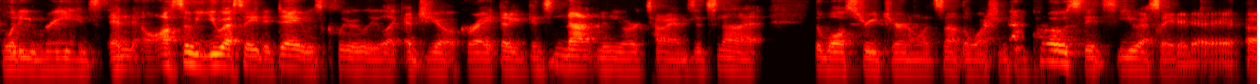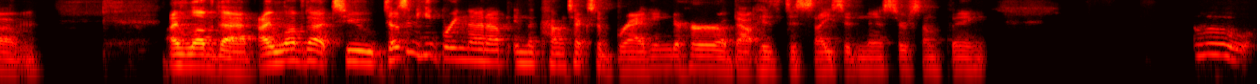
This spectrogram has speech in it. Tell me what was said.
what he reads. And also usa today was clearly like a joke right? That it's not new york times. It's not the wall street journal. It's not the washington post. It's usa today. Um I love that. I love that too. Doesn't he bring that up in the context of bragging to her about his decisiveness or something? oh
